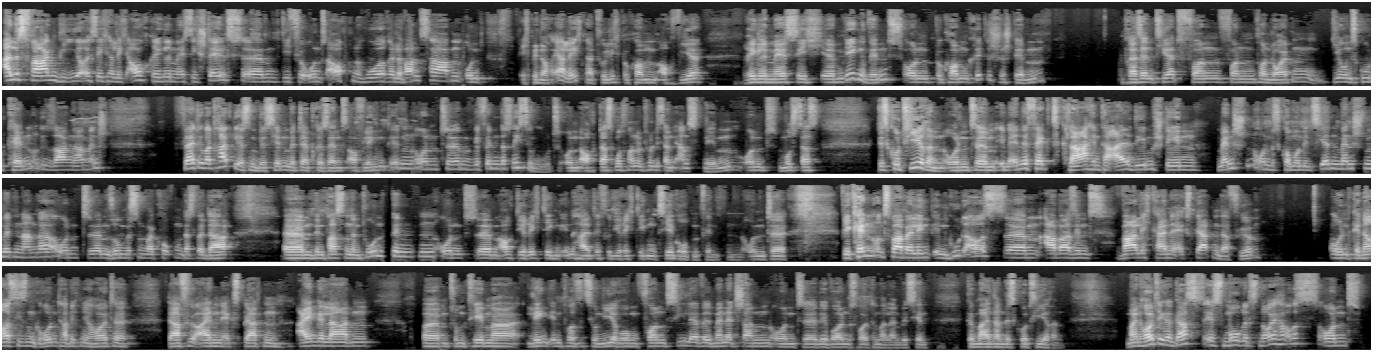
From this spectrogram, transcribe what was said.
alles Fragen, die ihr euch sicherlich auch regelmäßig stellt, äh, die für uns auch eine hohe Relevanz haben. Und ich bin auch ehrlich, natürlich bekommen auch wir regelmäßig ähm, Gegenwind und bekommen kritische Stimmen präsentiert von, von, von Leuten, die uns gut kennen und die sagen, na Mensch, Vielleicht übertreibt ihr es ein bisschen mit der Präsenz auf LinkedIn und ähm, wir finden das nicht so gut. Und auch das muss man natürlich dann ernst nehmen und muss das diskutieren. Und ähm, im Endeffekt, klar, hinter all dem stehen Menschen und es kommunizieren Menschen miteinander. Und ähm, so müssen wir gucken, dass wir da ähm, den passenden Ton finden und ähm, auch die richtigen Inhalte für die richtigen Zielgruppen finden. Und äh, wir kennen uns zwar bei LinkedIn gut aus, ähm, aber sind wahrlich keine Experten dafür. Und genau aus diesem Grund habe ich mir heute dafür einen Experten eingeladen ähm, zum Thema LinkedIn-Positionierung von C-Level-Managern und äh, wir wollen das heute mal ein bisschen gemeinsam diskutieren. Mein heutiger Gast ist Moritz Neuhaus und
